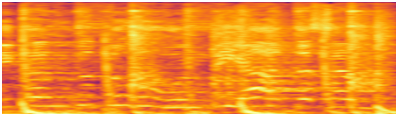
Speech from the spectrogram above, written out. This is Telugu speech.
చేతికందుతూ ఉంది ఆకాశం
